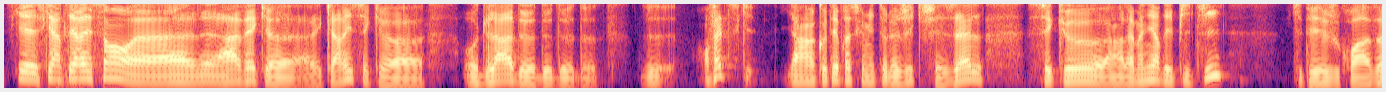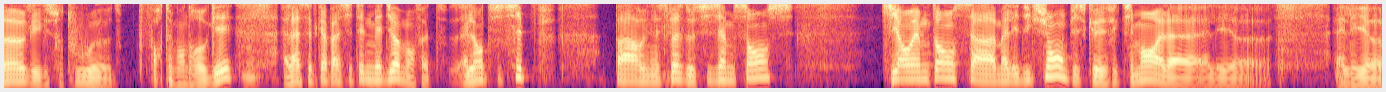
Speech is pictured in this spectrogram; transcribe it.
Ce qui est, ce qui est intéressant avec, avec Carrie, c'est que au-delà de, de, de, de- de- En fait, ce qui- il y a un côté presque mythologique chez elle, c'est que hein, la manière des Pity, qui était, je crois, aveugle et surtout euh, fortement droguée, Mm. elle a cette capacité de médium, en fait. Elle anticipe par une espèce de sixième sens qui est en même temps sa malédiction, puisque effectivement, elle, a- elle est, euh, elle est euh,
